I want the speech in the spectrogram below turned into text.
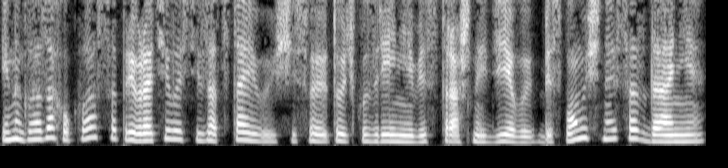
и на глазах у класса превратилась из отстаивающей свою точку зрения бесстрашной девы в беспомощное создание,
